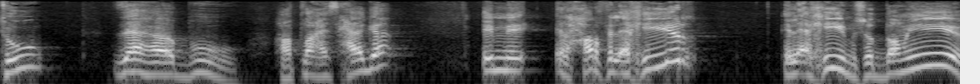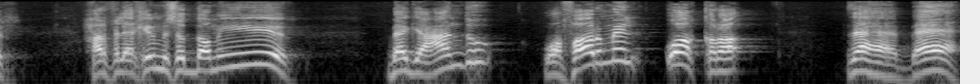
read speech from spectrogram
تو ذهبوا هتلاحظ حاجة؟ إن الحرف الأخير الأخير مش الضمير. الحرف الأخير مش الضمير. باجي عنده وفرمل واقرأ. ذهبا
